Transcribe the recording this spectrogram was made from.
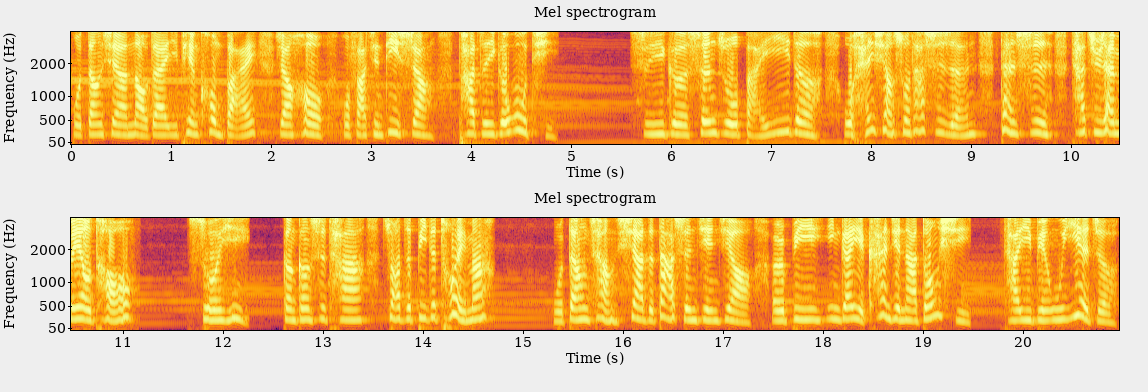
我当下脑袋一片空白。然后我发现地上趴着一个物体，是一个身着白衣的。我很想说他是人，但是他居然没有头。所以刚刚是他抓着 B 的腿吗？我当场吓得大声尖叫，而 B 应该也看见那东西。他一边呜咽着，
